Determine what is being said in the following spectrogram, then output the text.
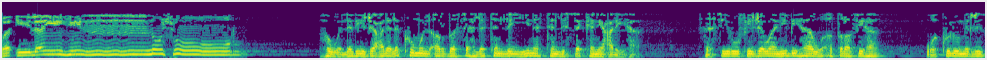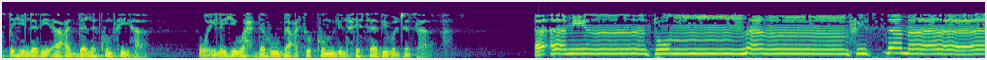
وإليه النشور. هو الذي جعل لكم الأرض سهلة لينة للسكن عليها فسيروا في جوانبها وأطرافها وكلوا من رزقه الذي أعد لكم فيها وإليه وحده بعثكم للحساب والجزاء. أأمنتم من في السماء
